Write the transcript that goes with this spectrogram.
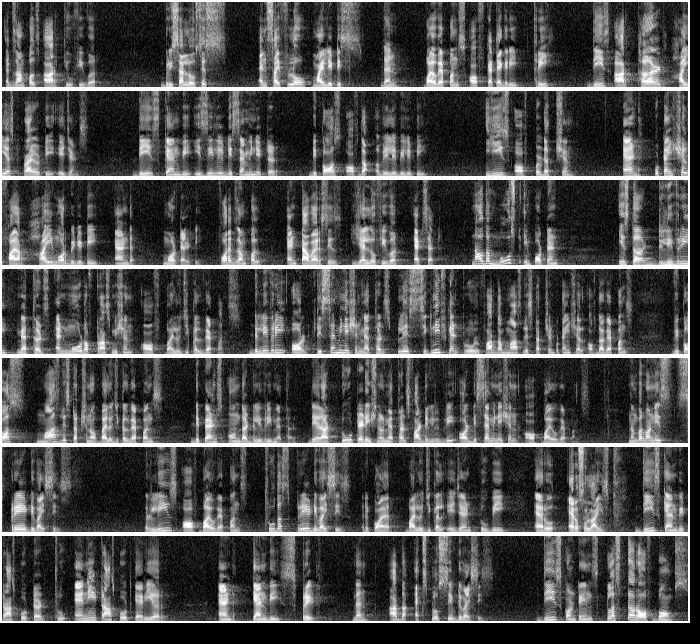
Examples are Q fever, brucellosis, and encephalomyelitis. Then bioweapons of category 3. These are third highest priority agents. These can be easily disseminated because of the availability, ease of production and potential for high morbidity and mortality. For example, antiviruses, yellow fever, etc. Now, the most important is the delivery methods and mode of transmission of biological weapons. Delivery or dissemination methods play significant role for the mass destruction potential of the weapons because mass destruction of biological weapons depends on the delivery method. There are two traditional methods for delivery or dissemination of bioweapons. Number one is spray devices. Release of bioweapons through the spray devices require biological agent to be aerosolized. These can be transported through any transport carrier and can be sprayed. Then are the explosive devices. These contains cluster of bombs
